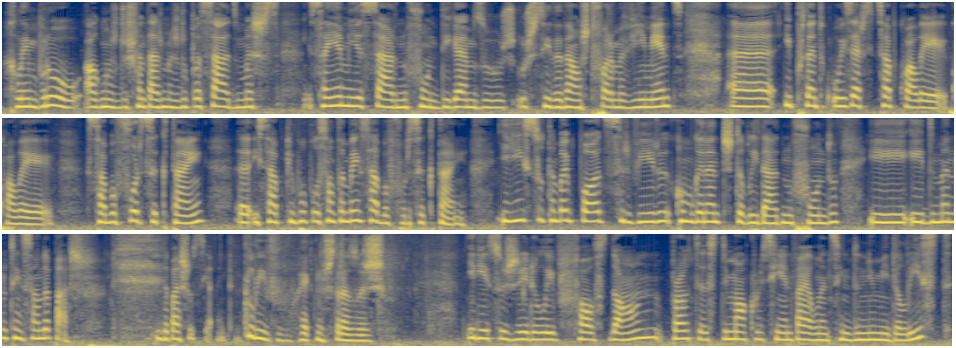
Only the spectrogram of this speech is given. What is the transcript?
relembrou alguns dos fantasmas do passado, mas sem ameaçar, no fundo, digamos, os, os cidadãos de forma veemente, uh, e, portanto, o Exército sabe qual é, qual é sabe a força que tem uh, e sabe que a população também sabe a força que tem. E isso também pode servir como garante de estabilidade, no fundo, e, e de manutenção da paz, da paz social. Que livro é que nos traz hoje? Iria sugerir o livro False Dawn, Protest, Democracy and Violence in the New Middle East,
